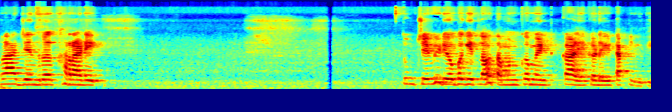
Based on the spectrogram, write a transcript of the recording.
राजेंद्र खराडे. तुमचे व्हिडिओ बघितला होता म्हणून कमेंट काळी कढई टाकली होती.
